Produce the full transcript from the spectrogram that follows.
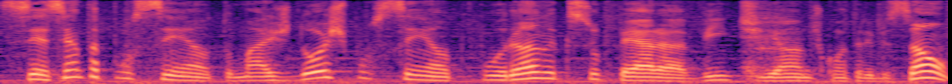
60% mais 2% por ano que supera 20 anos de contribuição,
